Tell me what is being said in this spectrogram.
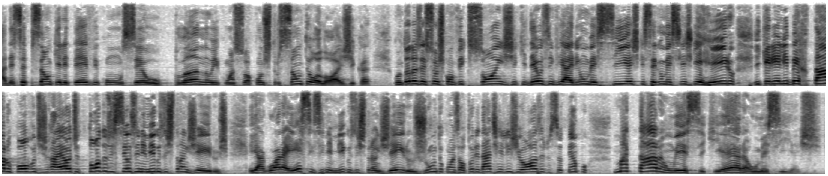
A decepção que ele teve com o seu plano e com a sua construção teológica, com todas as suas convicções de que Deus enviaria um Messias, que seria um Messias guerreiro e queria libertar o povo de Israel de todos os seus inimigos estrangeiros. E agora esses inimigos estrangeiros, junto com as autoridades religiosas do seu tempo, mataram esse que era o Messias.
